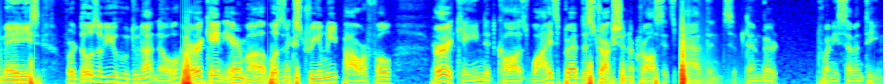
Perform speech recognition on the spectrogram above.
mateys! For those of you who do not know, Hurricane Irma was an extremely powerful hurricane that caused widespread destruction across its path in September 2017.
